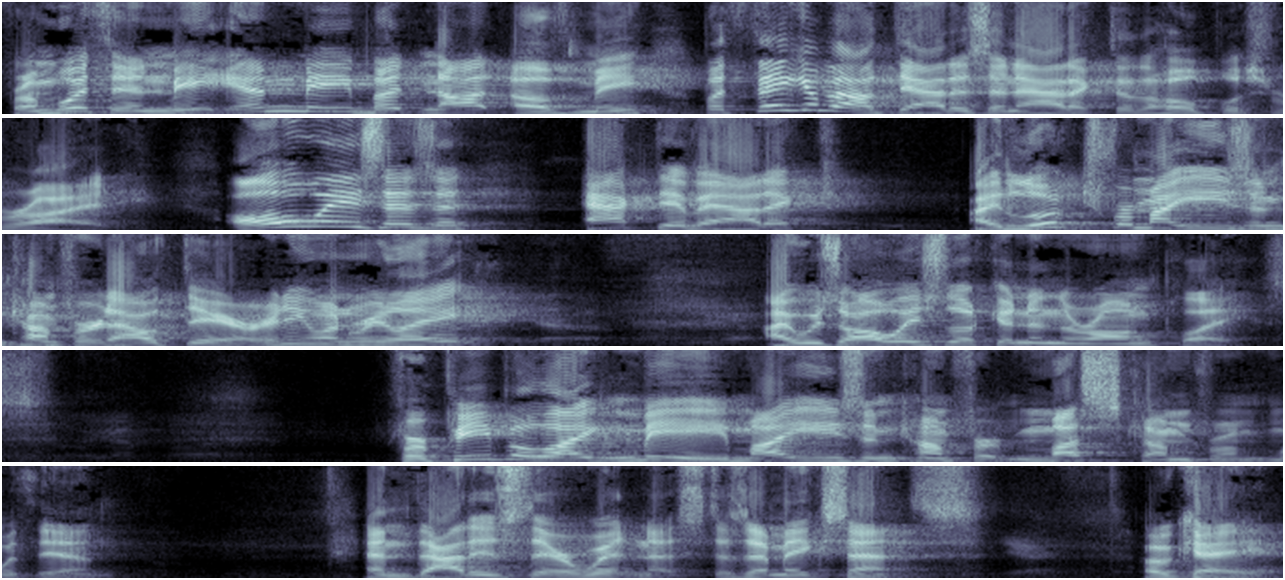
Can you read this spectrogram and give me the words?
from within me, in me, but not of me. But think about that as an addict of the hopeless variety. Always as an active addict, I looked for my ease and comfort out there. Anyone relate? I was always looking in the wrong place. For people like me, my ease and comfort must come from within. And that is their witness. Does that make sense? Okay.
